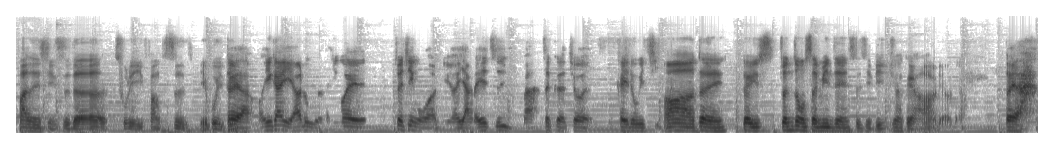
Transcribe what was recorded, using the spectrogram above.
发人形式的处理方式，也不一定。对啊，我应该也要录了，因为最近我女儿养了一只鱼嘛，这个就可以录一集啊。对，对于尊重生命这件事情，的确可以好好聊聊。对啊，好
